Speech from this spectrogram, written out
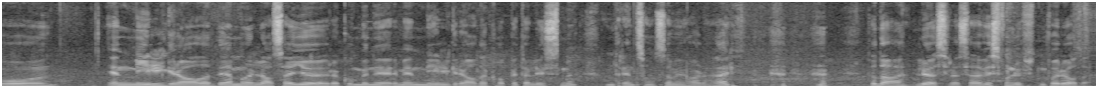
Og en mild grad av det må la seg gjøre å kombinere med en mild grad av kapitalisme. Omtrent sånn som vi har det her. Så da løser det seg hvis fornuften får råde.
